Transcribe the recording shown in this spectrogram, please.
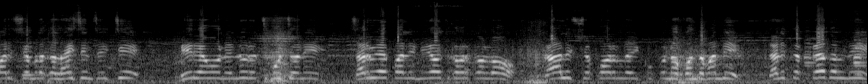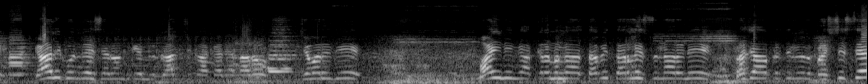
పరిశ్రమలకు లైసెన్స్ ఇచ్చి మీరేమో నెల్లూరు వచ్చి కూర్చొని సర్వేపల్లి నియోజకవర్గంలో కాలుష్య కోరల్లో ఇక్కున్న కొంతమంది దళిత పేదల్ని గాలి కుదిలేశారు. అందుకే మీరు కాలుష్య కాకని అన్నారు. చివరిది మైనింగ్ అక్రమంగా తవ్వి తరలిస్తున్నారని ప్రజాప్రతినిధులు ప్రశ్నిస్తే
